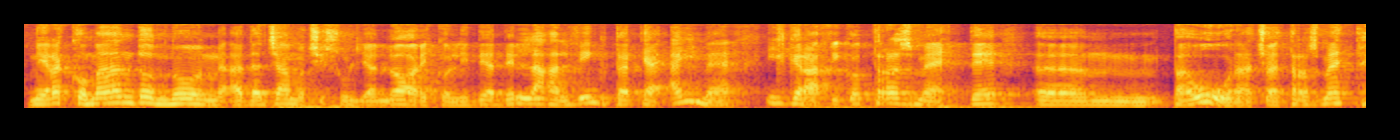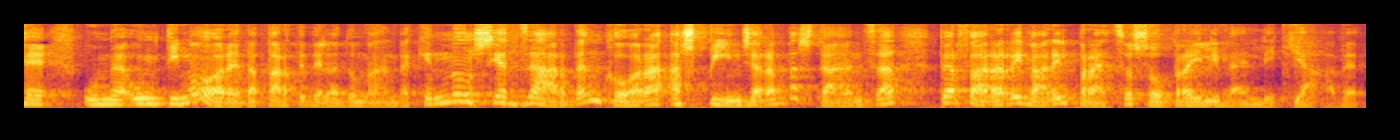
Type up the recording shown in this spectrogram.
mi raccomando, non adagiamoci sugli allori con l'idea dell'halving, perché ahimè il grafico trasmette ehm, paura, cioè trasmette un, un timore da parte della domanda che non si azzarda ancora a spingere abbastanza per far arrivare il prezzo sopra i livelli chiave.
